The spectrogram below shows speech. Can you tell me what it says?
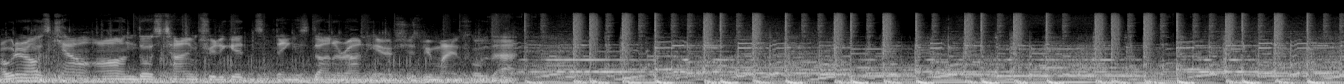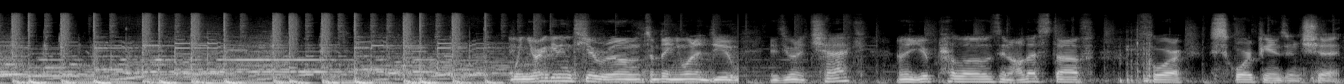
I wouldn't always count on those times for you to get things done around here. Just be mindful of that. When you're getting to your room, something you want to do is you want to check under your pillows and all that stuff for scorpions and shit.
